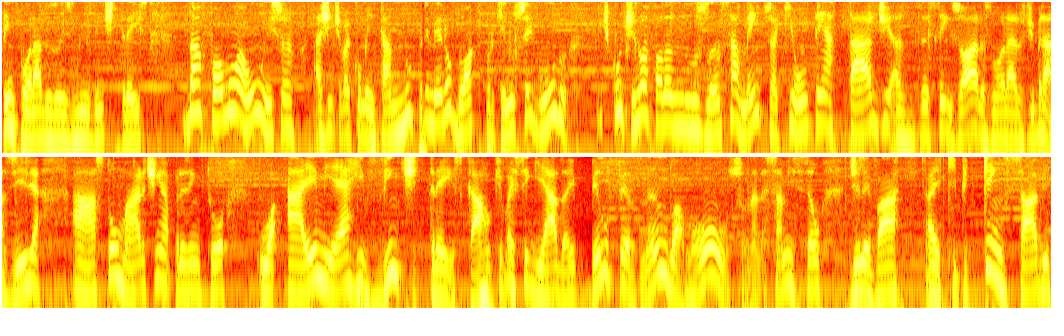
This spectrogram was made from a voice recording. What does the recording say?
temporada 2023 da Fórmula 1. Isso a gente vai comentar no primeiro bloco, porque no segundo a gente continua falando dos lançamentos. Aqui ontem à tarde, às 16 horas, no horário de Brasília, a Aston Martin apresentou o AMR 23, carro que vai ser guiado aí pelo Fernando Alonso, né, nessa missão de levar a equipe, quem sabe,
